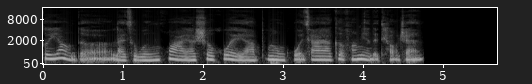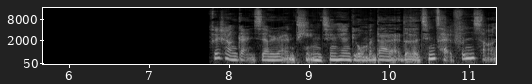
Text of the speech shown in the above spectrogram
各样的来自文化呀、社会呀、不同国家呀各方面的挑战，非常感谢冉婷今天给我们带来的精彩分享，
